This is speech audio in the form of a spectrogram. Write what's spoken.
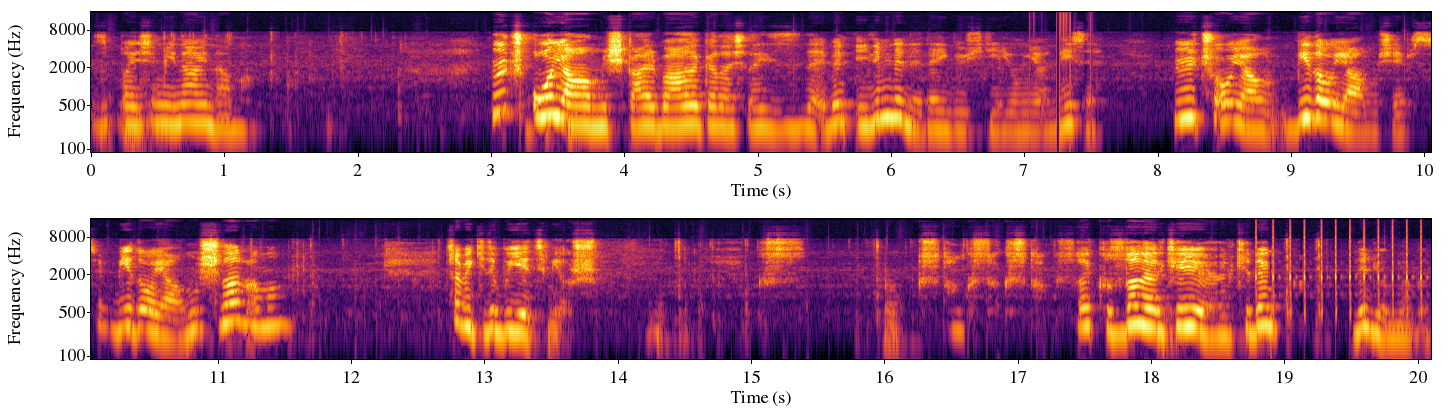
Zıplayışım yine aynı ama. 3 oy almış galiba arkadaşlar sizde. Ben elimde neden gösteriyorum ya neyse. 3 oy al, 1 oy almış hepsi. 1 oy almışlar ama tabii ki de bu yetmiyor. Kız. Kızdan kıza, kızdan kıza, kızdan erkeğe, erkeden ne diyorum ya ben?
